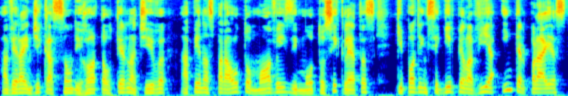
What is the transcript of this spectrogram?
haverá indicação de rota alternativa apenas para automóveis e motocicletas que podem seguir pela via Interpraias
